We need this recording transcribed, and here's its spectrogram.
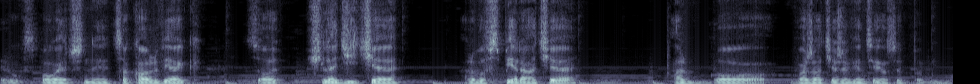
ruch społeczny, cokolwiek, co śledzicie albo wspieracie, albo uważacie, że więcej osób powinno?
